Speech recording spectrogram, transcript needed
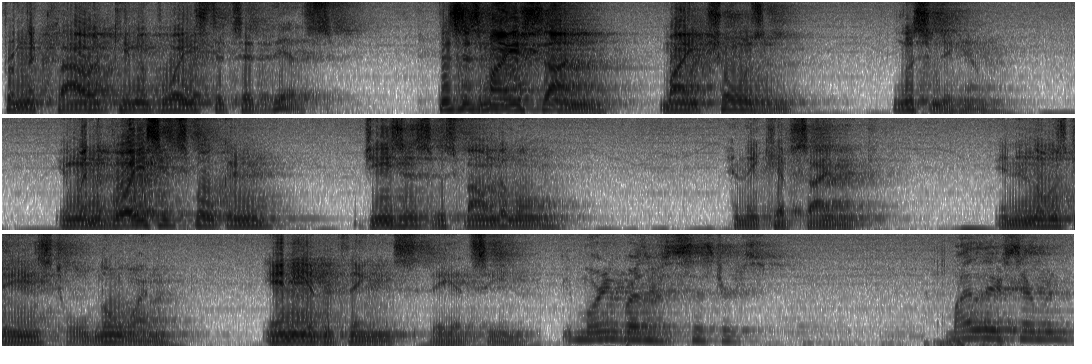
from the cloud came a voice that said this This is my son, my chosen. Listen to him. And when the voice had spoken, Jesus was found alone, and they kept silent, and in those days told no one any of the things they had seen. Good morning, brothers and sisters. My latest sermon,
